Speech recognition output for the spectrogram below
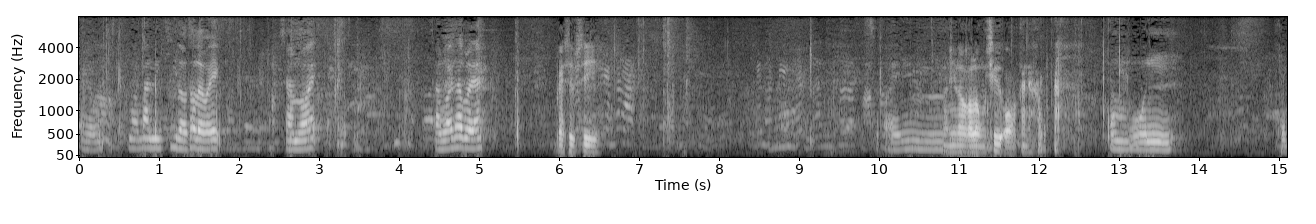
อะไรวะว่าบ้านเลขที่เราเท่าไหร่วะเอกสามร้อยสามร้อยเท่าไหร่นะแปดสิบสี่ซอยไม่มีตอนนี้เราก็ลงชื่อออกกันนะครับตำบลผม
